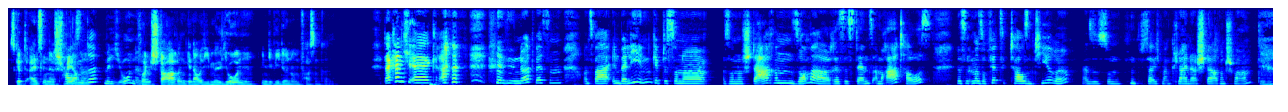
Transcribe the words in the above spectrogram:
Es gibt einzelne Schwärme Tausende, Millionen. von Staren, genau, die Millionen Individuen umfassen können. Da kann ich äh, gerade Nerdwissen. Und zwar in Berlin gibt es so eine so eine starren Sommerresistenz am Rathaus. Das sind immer so 40.000 Tiere. Also so ein, sage ich mal, ein kleiner starren Schwarm. Mhm.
